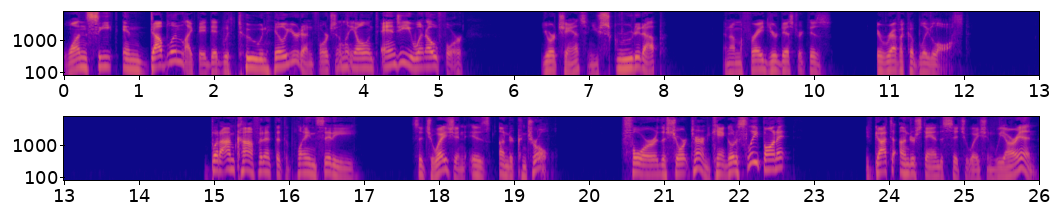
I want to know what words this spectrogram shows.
one seat in Dublin, like they did with two in Hilliard. Unfortunately, Olin Olentangy, you went 0 for your chance and you screwed it up. And I'm afraid your district is irrevocably lost. But I'm confident that the Plain City situation is under control for the short term. You can't go to sleep on it. You've got to understand the situation we are in.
